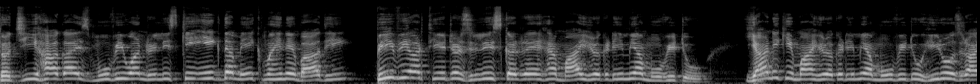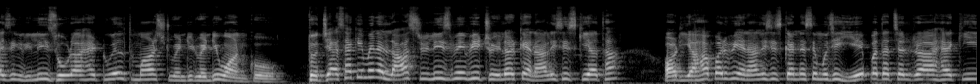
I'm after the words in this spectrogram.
तो जी हाँ गाइज़ मूवी वन रिलीज़ के एकदम एक महीने बाद ही पीवीआर थिएटर्स रिलीज़ कर रहे हैं My Hero Academia movie two यानी कि My Hero Academia movie two heroes rising release हो रहा है ट्वेल्थ मार्च 2021 को। तो जैसा कि मैंने लास्ट रिलीज़ में भी ट्रेलर का एनालिसिस किया था, और यहाँ पर भी एनालिसिस करने से मुझे ये पता चल रहा है कि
